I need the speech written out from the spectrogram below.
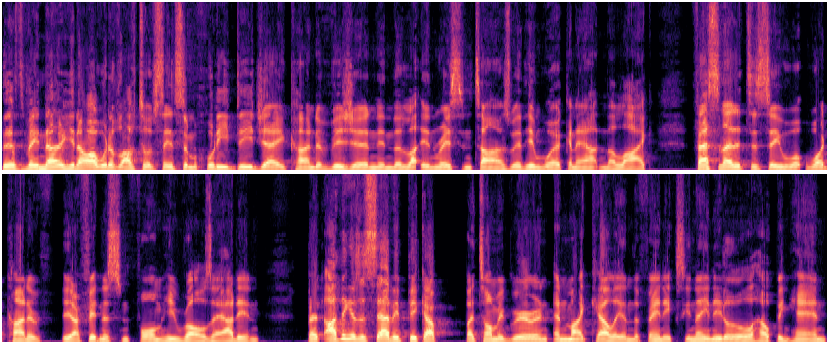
there's been no, you know, I would have loved to have seen some hoodie DJ kind of vision in the in recent times with him working out and the like. Fascinated to see what, what kind of you know, fitness and form he rolls out in. But I think it's a savvy pickup by Tommy Greer and, and Mike Kelly and the Phoenix. You know, you need a little helping hand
